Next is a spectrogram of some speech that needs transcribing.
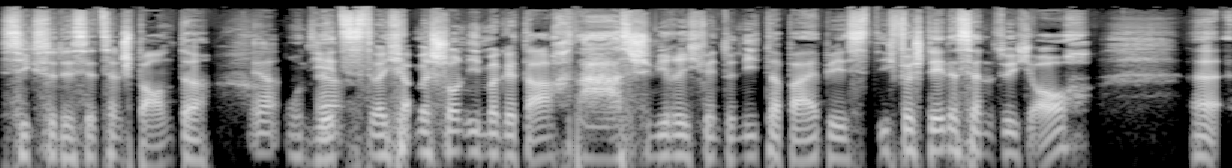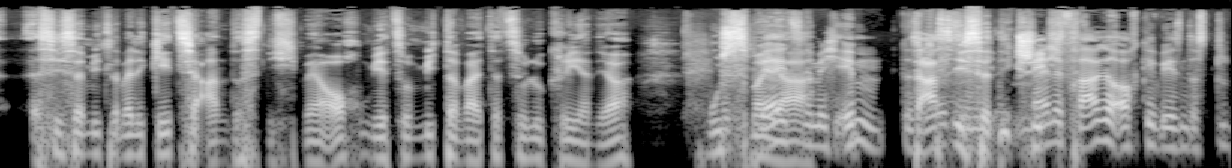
siehst du das jetzt entspannter. Ja. Und jetzt, ja. weil ich habe mir schon immer gedacht, ah, ist schwierig, wenn du nie dabei bist. Ich verstehe das ja natürlich auch. Äh, es ist ja mittlerweile geht's ja anders nicht mehr, auch um jetzt so Mitarbeiter zu lukrieren, ja. Muss das man ja. Jetzt nämlich eben, das, das ist ja die Geschichte. Meine Frage auch gewesen, dass du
